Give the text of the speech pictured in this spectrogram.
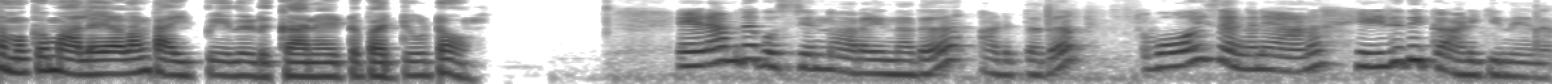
നമുക്ക് മലയാളം ടൈപ്പ് ചെയ്തെടുക്കാനായിട്ട് പറ്റൂ കേട്ടോ. ഏഴാമത്തെ ക്വസ്റ്റ്യൻ എന്ന് പറയുന്നത് അടുത്തത്. വോയിസ് എങ്ങനെയാണ് എഴുതി കാണിക്കുന്നതെന്ന്.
